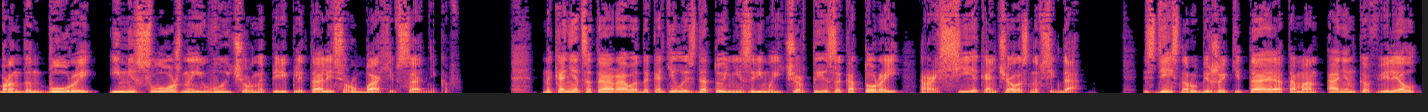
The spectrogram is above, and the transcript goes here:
бранденбуры, ими сложно и вычурно переплетались рубахи всадников. Наконец эта арава докатилась до той незримой черты, за которой Россия кончалась навсегда. Здесь, на рубеже Китая, атаман Аненков велел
